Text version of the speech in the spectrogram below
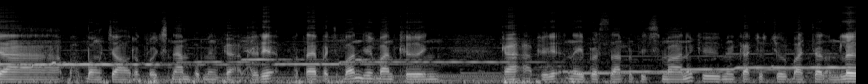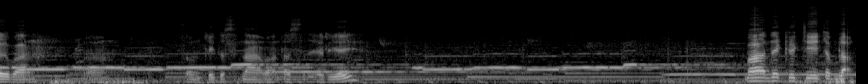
ការបោះបង់ចោលរាប់រយឆ្នាំពុំមានការអភិរក្សប៉ុន្តែបច្ចុប្បន្នយើងបានឃើញការអភិរក្សនៃប្រាសាទបន្ទាយឆ្មានេះគឺមានការជួសជុលបានច្រើនអន្លើបាទបាទសូមអញ្ជើញទស្សនាបាទដល់សេរីរាយបាទនេះគឺជាចម្លាក់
